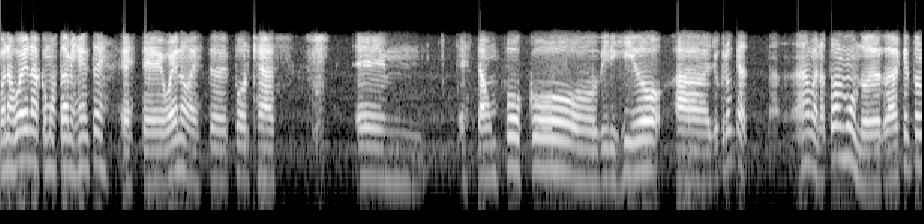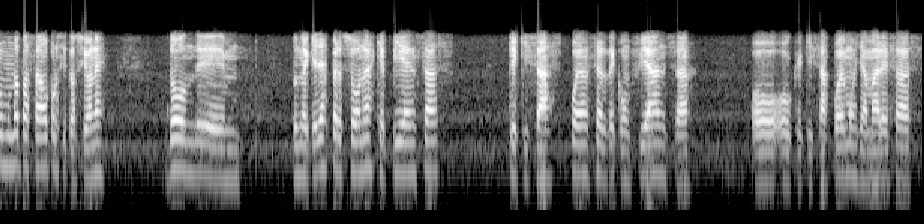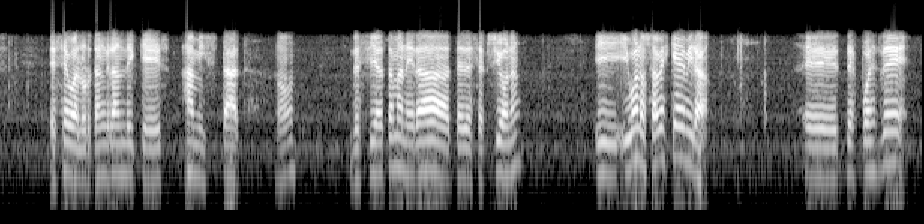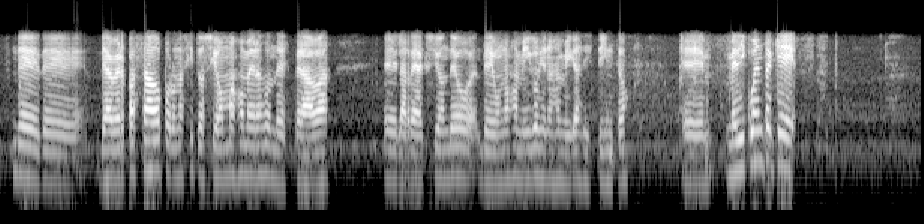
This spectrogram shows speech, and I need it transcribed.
Buenas, buenas, ¿cómo está mi gente? Este, bueno, este podcast eh, está un poco dirigido a, yo creo que a, a, bueno, todo el mundo, de verdad que todo el mundo ha pasado por situaciones donde, donde aquellas personas que piensas que quizás puedan ser de confianza o, o que quizás podemos llamar esas, ese valor tan grande que es amistad, ¿no? De cierta manera te decepciona. Y, y bueno, ¿sabes qué? Mira, eh, después de, de, de, de, haber pasado por una situación más o menos donde esperaba eh, la reacción de, de unos amigos y unas amigas distintos, eh, me di cuenta que,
